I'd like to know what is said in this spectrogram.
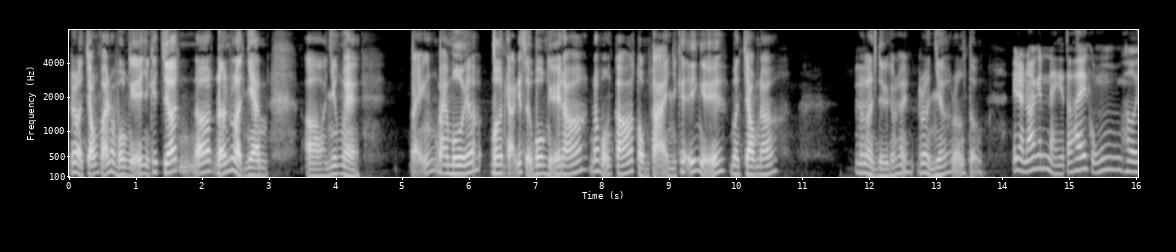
rất là chống phá và vô nghĩa những cái chết nó đến rất là nhanh. Uh, nhưng mà bản 30 á bên cạnh cái sự vô nghĩa đó nó vẫn có tồn tại những cái ý nghĩa bên trong đó ừ. rất là điều cảm thấy rất là nhớ rất ấn tượng ý là nói cái này thì tao thấy cũng hơi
